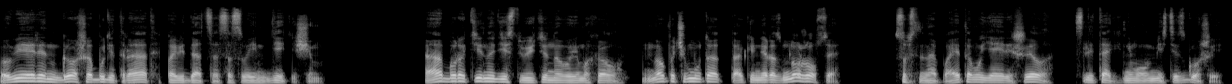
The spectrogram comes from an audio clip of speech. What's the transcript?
Уверен, Гоша будет рад повидаться со своим детищем. А Буратино действительно вымахал, но почему-то так и не размножился. Собственно, поэтому я и решил слетать к нему вместе с Гошей.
